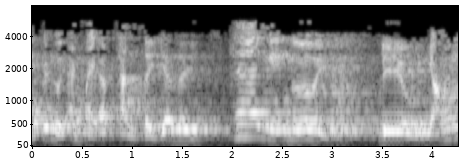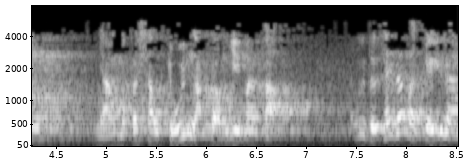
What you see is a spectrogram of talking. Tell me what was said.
một cái người ăn mày ở thành tỳ gia ly, hai nghìn người đều nhận nhận một cái sâu chuỗi ngọc của ông di ma cập quý tử thấy rất là kỹ đó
